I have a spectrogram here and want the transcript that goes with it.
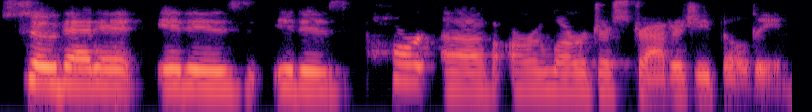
so that it, it is it is part of our larger strategy building.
